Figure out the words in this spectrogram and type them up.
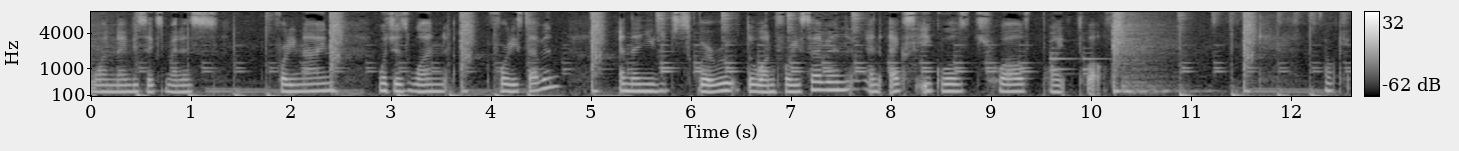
196 minus 49, which is 147, and then you square root the 147, and x equals 12.12. Okay.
